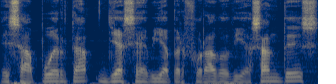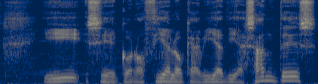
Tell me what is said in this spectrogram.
esa puerta, ya se había perforado días antes y se conocía lo que había días antes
